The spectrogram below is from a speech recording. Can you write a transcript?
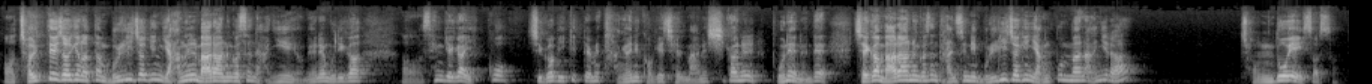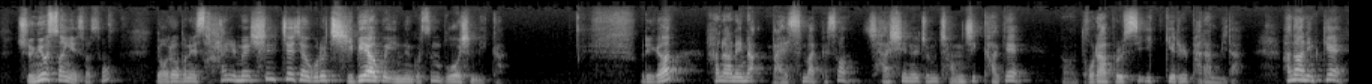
어, 절대적인 어떤 물리적인 양을 말하는 것은 아니에요. 왜냐하면 우리가 어, 생계가 있고 직업이 있기 때문에 당연히 거기에 제일 많은 시간을 보내는데 제가 말하는 것은 단순히 물리적인 양뿐만 아니라 정도에 있어서 중요성에 있어서 여러분의 삶을 실제적으로 지배하고 있는 것은 무엇입니까? 우리가 하나님의 말씀 앞에서 자신을 좀 정직하게 어, 돌아볼 수 있기를 바랍니다. 하나님께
